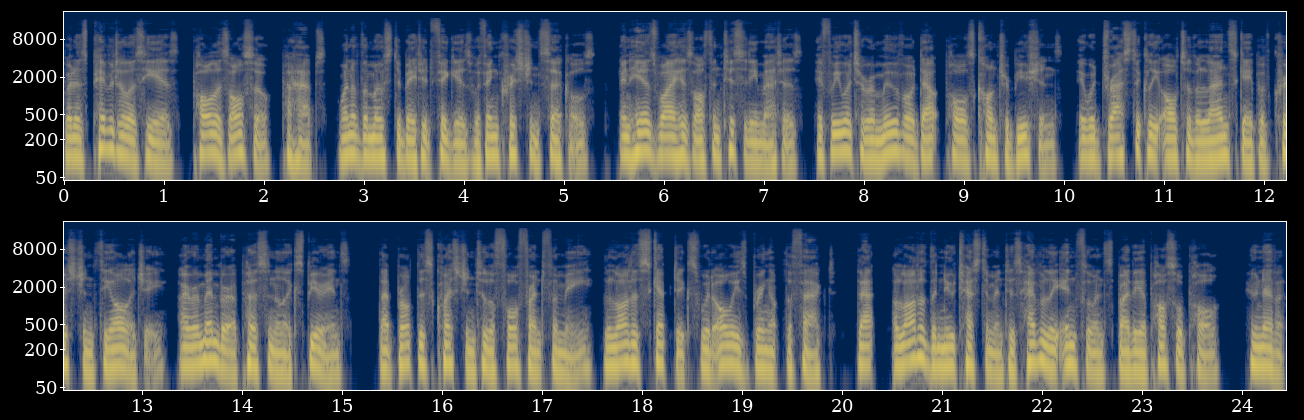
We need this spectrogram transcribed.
But as pivotal as he is, Paul is also, perhaps, one of the most debated figures within Christian circles. And here's why his authenticity matters. If we were to remove or doubt Paul's contributions, it would drastically alter the landscape of Christian theology. I remember a personal experience that brought this question to the forefront for me. A lot of skeptics would always bring up the fact that a lot of the New Testament is heavily influenced by the Apostle Paul who never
